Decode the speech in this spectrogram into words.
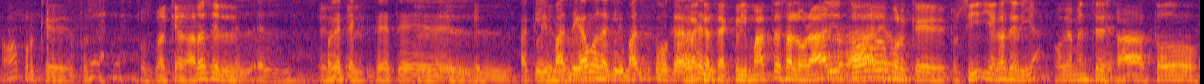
No, porque pues, pues para que agarres el, El, el- para que te, te- el- digamos, aclimates como que para que te aclimates al horario, al horario. todo, porque pues sí, llegas de día, obviamente está todo,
